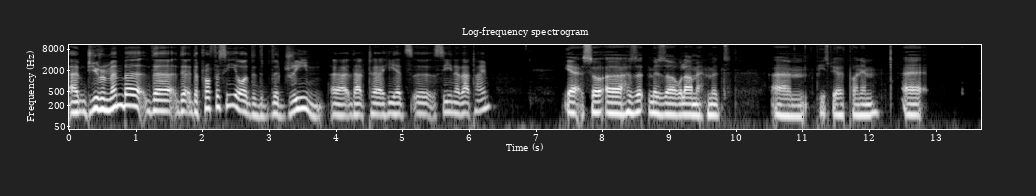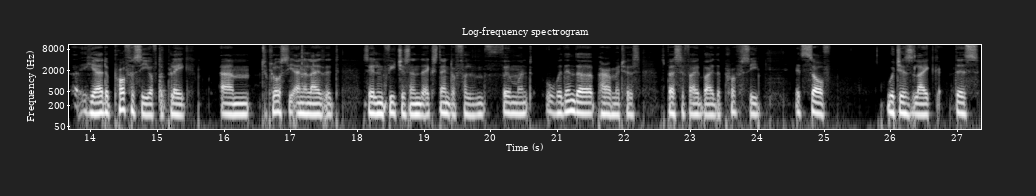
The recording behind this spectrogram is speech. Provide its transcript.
Um, do you remember the, the, the prophecy or the the, the dream uh, that uh, he had uh, seen at that time? Yeah. So uh, Hazrat Mirza Ghulam Ahmad, um, peace be upon him he had a prophecy of the plague. Um, to closely analyze it, salient features and the extent of fulfillment within the parameters specified by the prophecy itself, which is like this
